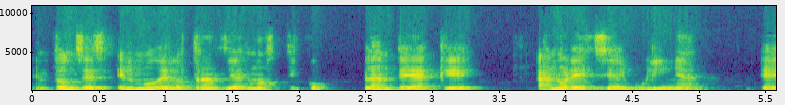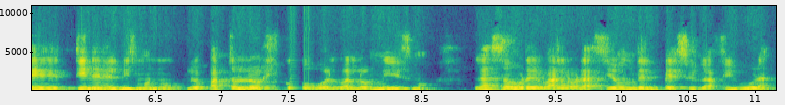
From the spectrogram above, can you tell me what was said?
Entonces, el modelo transdiagnóstico plantea que anorexia y bulimia eh, tienen el mismo núcleo patológico, vuelvo a lo mismo, la sobrevaloración del peso y la figura.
